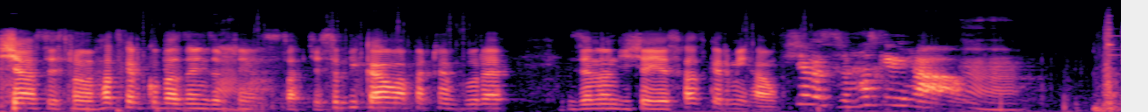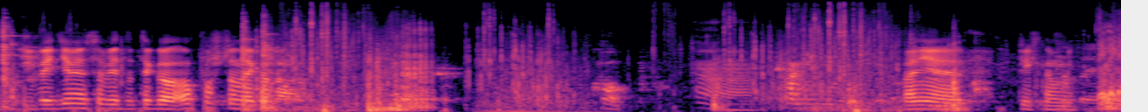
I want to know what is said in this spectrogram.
Siema, z tej strony Hacker Kuba, zanim zaczniemy zostawcie subika, w górę. Ze mną dzisiaj jest Hacker Michał Siema, z Husky Michał! i wejdziemy sobie do tego opuszczonego domu. Hop. Kamienny A nie, piknął mi. Co to jest?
